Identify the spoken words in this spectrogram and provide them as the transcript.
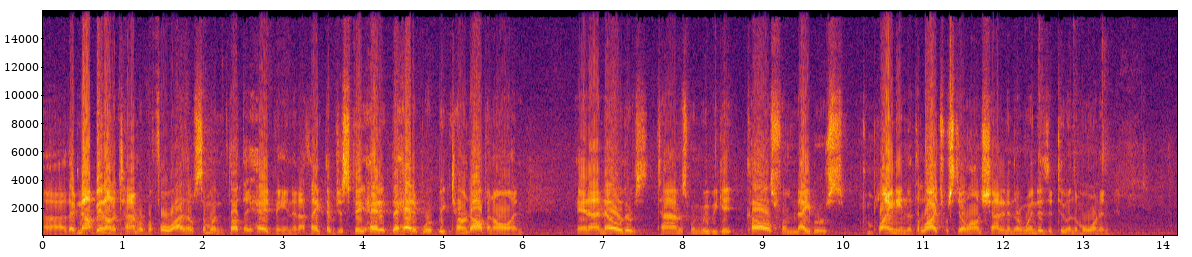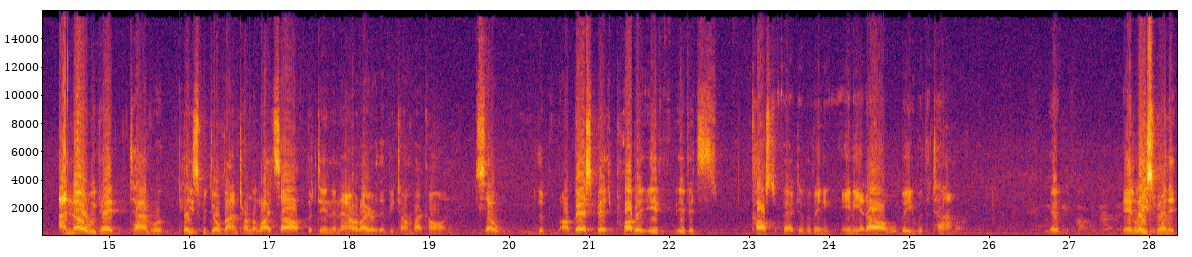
Uh, They've not been on a timer before. I know someone thought they had been, and I think they've just had it, they had it where it be turned off and on. And I know there's times when we would get calls from neighbors complaining that the lights were still on, shining in their windows at two in the morning. I know we've had times where police would go by and turn the lights off, but then an hour later, they'd be turned back on. So the, our best bet, probably, if, if it's cost-effective of any, any at all, will be with the timer. We, we talked about that. At least when it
